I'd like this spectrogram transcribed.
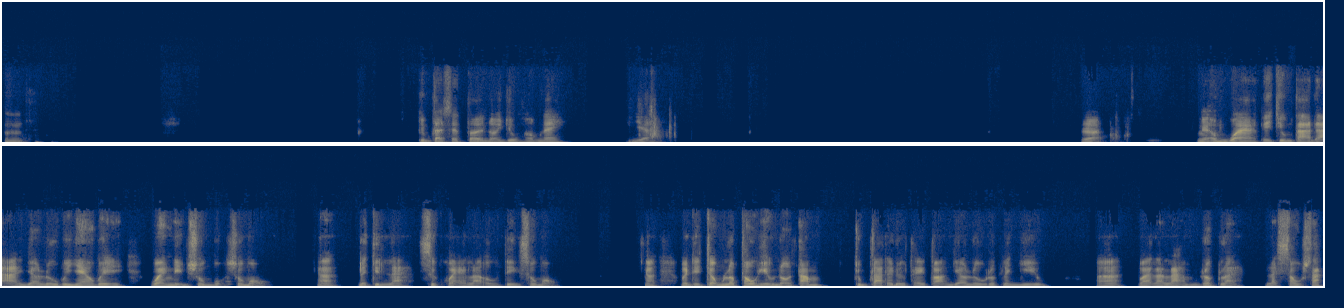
Ừ. chúng ta sẽ tới nội dung hôm nay. Dạ. Rồi. Ngày hôm qua thì chúng ta đã giao lưu với nhau về quan niệm số số 1 à, đó chính là sức khỏe là ưu tiên số 1 à, vậy thì trong lớp thấu hiểu nội tâm chúng ta đã được thầy toàn giao lưu rất là nhiều à, và đã làm rất là là sâu sắc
